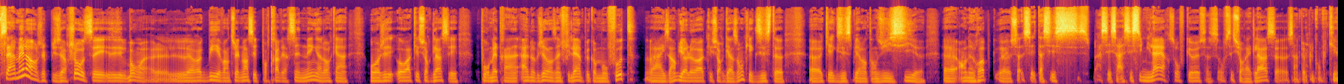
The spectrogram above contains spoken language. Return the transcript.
C'est un mélange de plusieurs choses. C'est bon, le rugby éventuellement c'est pour traverser une ligne, alors qu'un hockey sur glace c'est pour mettre un, objet dans un filet, un peu comme au foot, par exemple. Il y a le hockey sur gazon qui existe, euh, qui existe bien entendu ici euh, euh, en Europe. c'est assez, assez, assez similaire, sauf que c'est sur la glace, c'est un peu plus compliqué.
